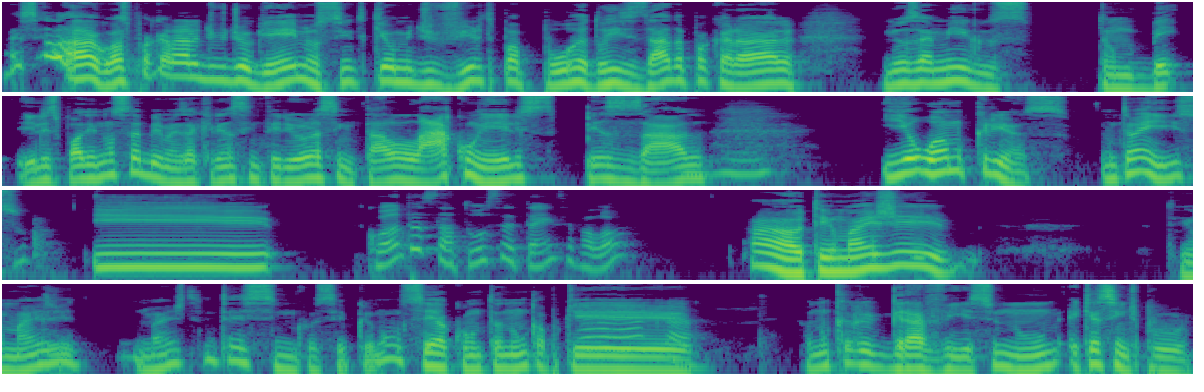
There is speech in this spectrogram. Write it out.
Mas sei lá, eu gosto pra caralho de videogame, eu sinto que eu me divirto pra porra, dou risada pra caralho. Meus amigos também, eles podem não saber, mas a criança interior, assim, tá lá com eles, pesado. Uhum. E eu amo criança. Então é isso. E. Quantas tatuas você tem, você falou? Ah, eu tenho mais de. Tenho mais de. Mais de 35, eu sei, porque eu não sei a conta nunca, porque. Caraca. Eu nunca gravei esse número. É que assim, tipo.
